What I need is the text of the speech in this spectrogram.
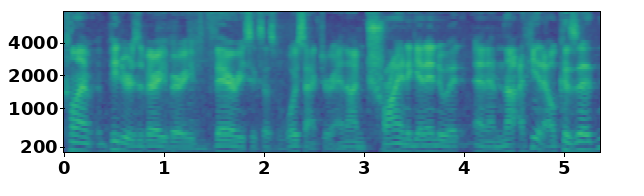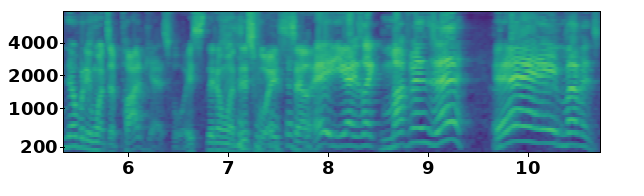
Clem- Peter is a very, very, very successful voice actor, and I'm trying to get into it, and I'm not, you know, because uh, nobody wants a podcast voice. They don't want this voice. So, hey, you guys like muffins, huh? Hey, muffins!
